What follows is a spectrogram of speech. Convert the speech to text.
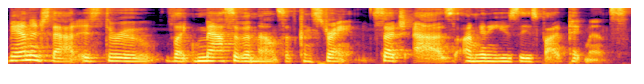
manage that is through like massive amounts of constraint, such as I'm going to use these five pigments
